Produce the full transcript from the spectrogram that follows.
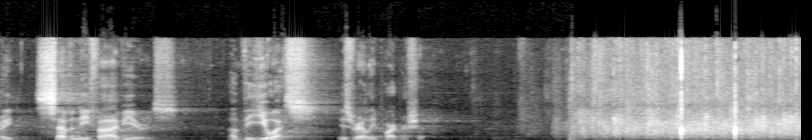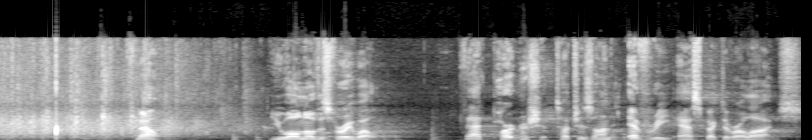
celebrate 75 years of the U.S. Israeli partnership. Now, you all know this very well. That partnership touches on every aspect of our lives,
